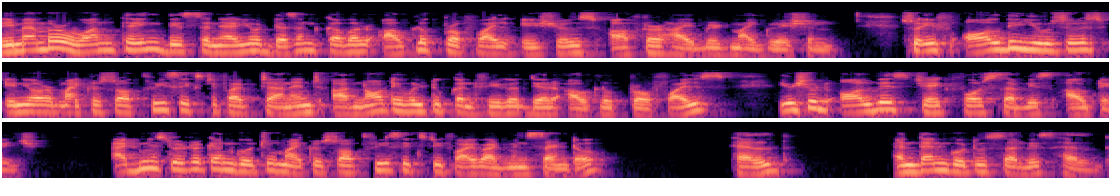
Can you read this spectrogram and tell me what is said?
Remember one thing, this scenario doesn't cover Outlook profile issues after hybrid migration. So if all the users in your Microsoft 365 tenant are not able to configure their Outlook profiles, you should always check for service outage. Administrator can go to Microsoft 365 Admin Center, Health, and then go to Service Health.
